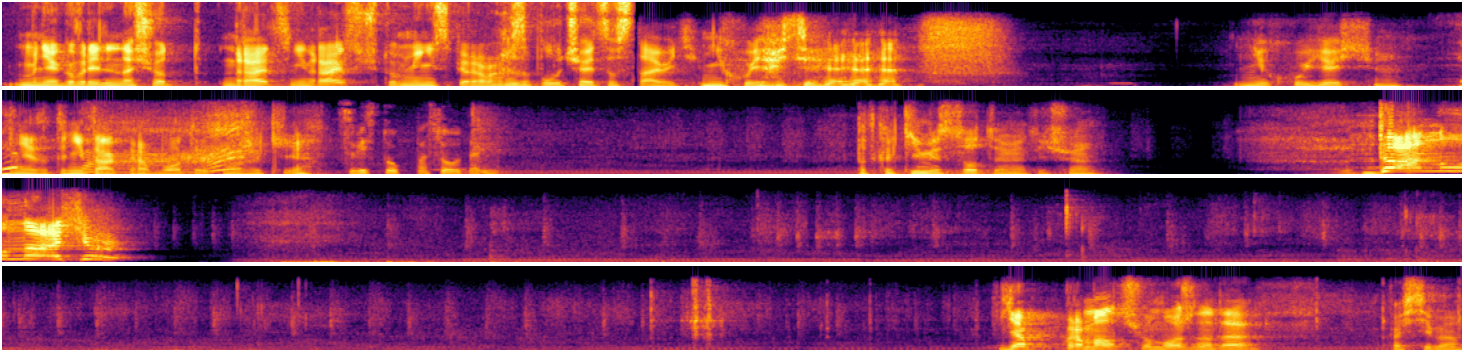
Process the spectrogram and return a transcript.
мне говорили насчет нравится, не нравится, что у меня не с первого раза получается вставить. Нихуя себе. Нихуя себе. Нет, это не так работает, мужики. Свисток по сотам. Под какими сотами? Ты чё? Да ну нахер! Я промолчу, можно, да? Спасибо.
